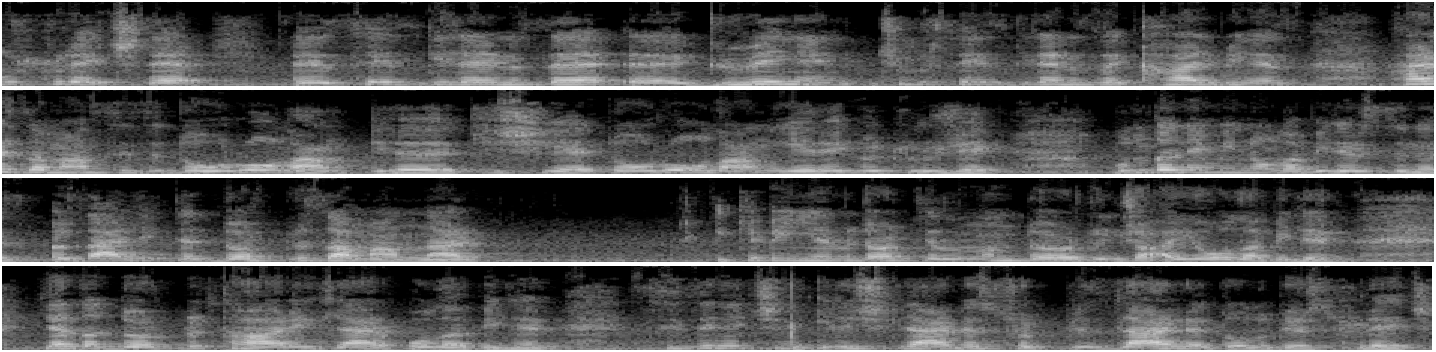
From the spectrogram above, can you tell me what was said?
bu süreçte e, sezgilerinize e, güvenin. Çünkü sezgileriniz ve kalbiniz her zaman sizi doğru olan e, kişiye, doğru olan yere götürecek. Bundan emin olabilirsiniz. Özellikle dörtlü zamanlar 2024 yılının dördüncü ayı olabilir ya da dörtlü tarihler olabilir. Sizin için ilişkilerde sürprizlerle dolu bir süreç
